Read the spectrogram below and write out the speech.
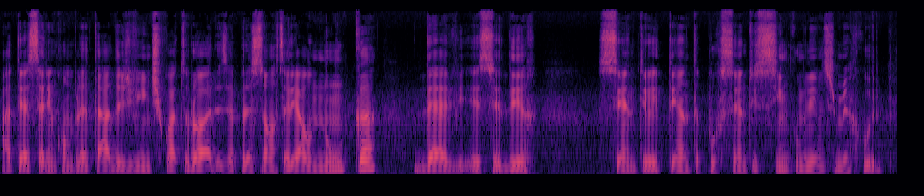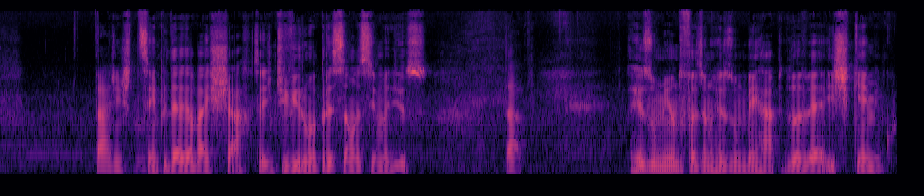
até serem completadas 24 horas. A pressão arterial nunca deve exceder 180 por 105 milímetros de mercúrio. Tá? A gente sempre deve abaixar se a gente vir uma pressão acima disso. Tá? Resumindo, fazendo um resumo bem rápido do AVE isquêmico,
